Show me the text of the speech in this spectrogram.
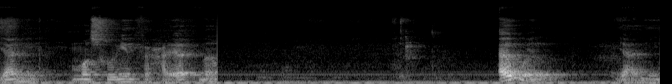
يعني مشهورين في حياتنا. أول يعني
